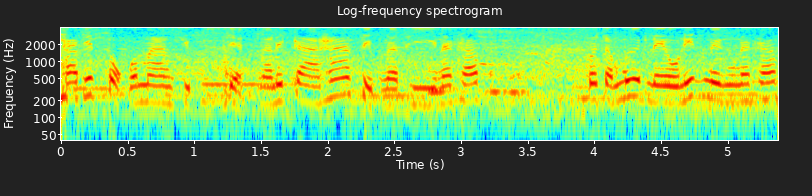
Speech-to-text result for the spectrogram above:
พระอาทิตย์ตกประมาณ 17นาฬิกา50 นาทีนะครับ ก็จะมืดเร็วนิดนึงนะครับ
